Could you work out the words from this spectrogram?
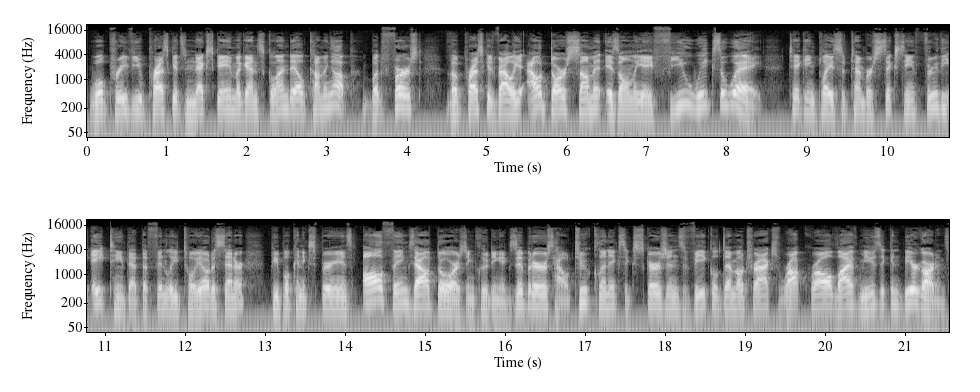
We'll preview Prescott's next game against Glendale coming up, but first, the Prescott Valley Outdoor Summit is only a few weeks away taking place September 16th through the 18th at the Findlay Toyota Center. People can experience all things outdoors, including exhibitors, how to clinics, excursions, vehicle demo tracks, rock crawl, live music, and beer gardens.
